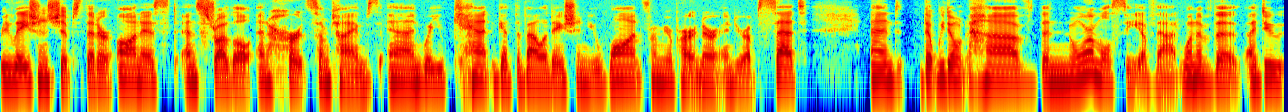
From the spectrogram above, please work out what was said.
relationships that are honest and struggle and hurt sometimes, and where you can't get the validation you want from your partner and you're upset and that we don't have the normalcy of that. One of the, I do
